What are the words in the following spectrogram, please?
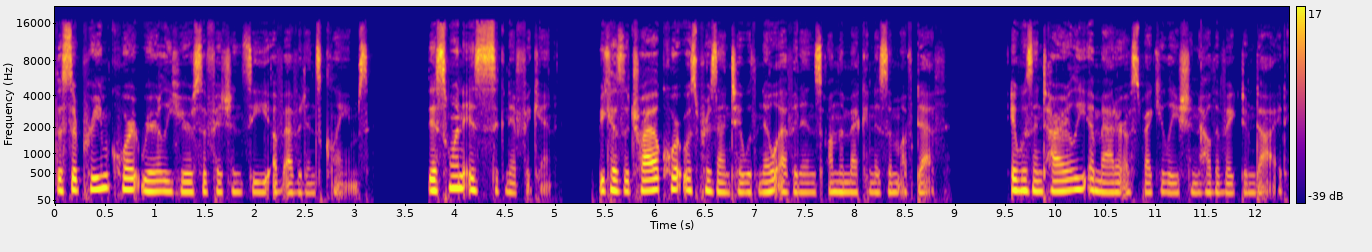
The Supreme Court rarely hears sufficiency of evidence claims. This one is significant because the trial court was presented with no evidence on the mechanism of death. It was entirely a matter of speculation how the victim died,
